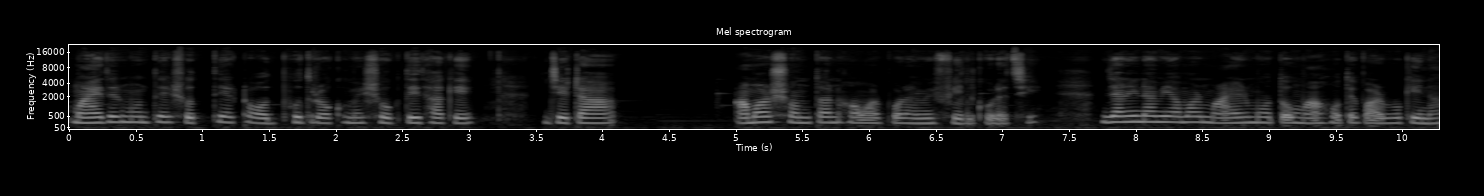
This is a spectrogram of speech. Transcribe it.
মায়েদের মধ্যে সত্যি একটা অদ্ভুত রকমের শক্তি থাকে, যেটা আমার সন্তান হওয়ার পর আমি ফিল করেছি। জানি না আমি আমার মায়ের মতো মা হতে পারব কি না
